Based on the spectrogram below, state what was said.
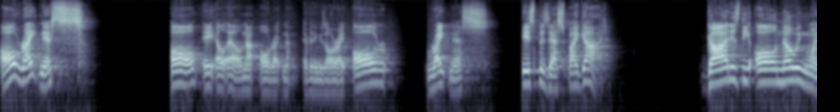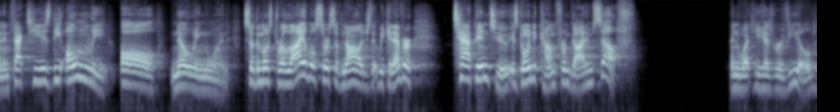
all rightness all, A L L, not all right, not everything is all right, all rightness is possessed by God. God is the all knowing one. In fact, He is the only all knowing one. So, the most reliable source of knowledge that we could ever tap into is going to come from God Himself and what He has revealed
